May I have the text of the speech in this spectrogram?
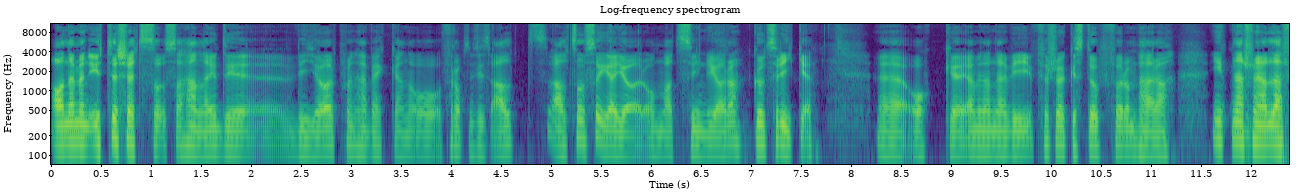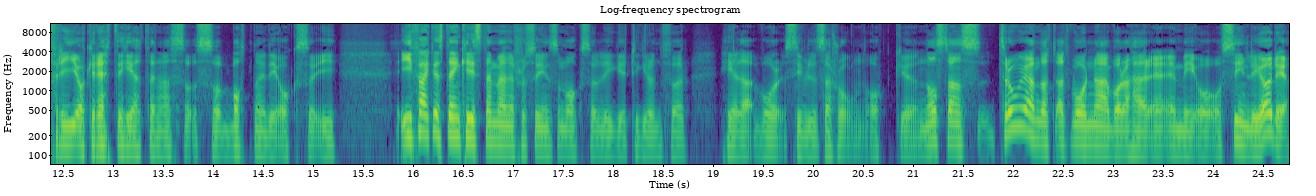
Ja, nej men ytterst sett så, så, handlar ju det eh, vi gör på den här veckan och förhoppningsvis allt, allt som SEA gör om att synliggöra Guds rike. Eh, och eh, jag menar när vi försöker stå upp för de här eh, internationella fri och rättigheterna så, så bottnar det också i, i faktiskt den kristna människosyn som också ligger till grund för hela vår civilisation. Och eh, någonstans tror jag ändå att, att vår närvaro här är, är med och, och synliggör det.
